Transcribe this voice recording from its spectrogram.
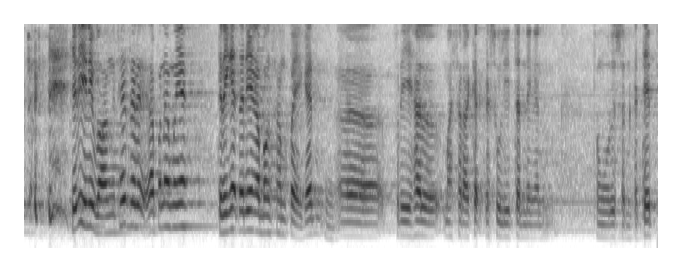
Jadi ini bang, saya ter, apa namanya teringat tadi yang abang sampaikan eh, perihal masyarakat kesulitan dengan pengurusan KTP,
